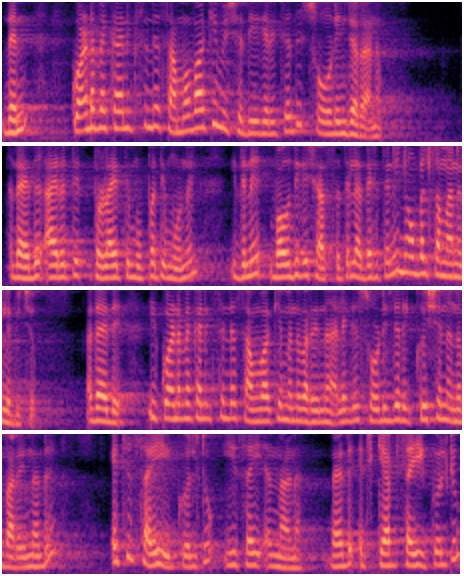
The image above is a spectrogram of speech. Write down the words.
ദെൻ ക്വാണ്ടം മെക്കാനിക്സിന്റെ സമവാക്യം വിശദീകരിച്ചത് ഷ്രോഡിഞ്ചറാണ് അതായത് ആയിരത്തി തൊള്ളായിരത്തി മുപ്പത്തി മൂന്നിൽ ഇതിന് ഭൗതികശാസ്ത്രത്തിൽ അദ്ദേഹത്തിന് നോബൽ സമ്മാനം ലഭിച്ചു. അതായത് ഈ ക്വാണ്ടം മെക്കാനിക്സിന്റെ സമവാക്യം എന്ന് പറയുന്ന അല്ലെങ്കിൽ ഷ്രോഡിഞ്ചർ ഇക്വേഷൻ എന്ന് പറയുന്നത് H psi equal to E psi എന്നാണ്. അതായത് H cap psi equal to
